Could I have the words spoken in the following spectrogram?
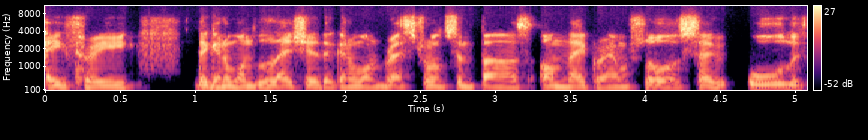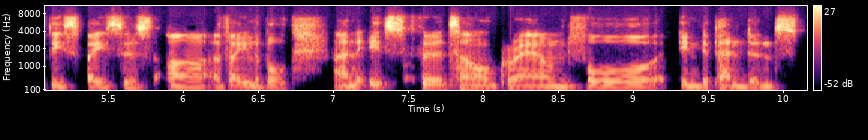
a3, they're going to want leisure, they're going to want restaurants and bars on their ground floors. So all of these spaces are available and it's fertile ground for independence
